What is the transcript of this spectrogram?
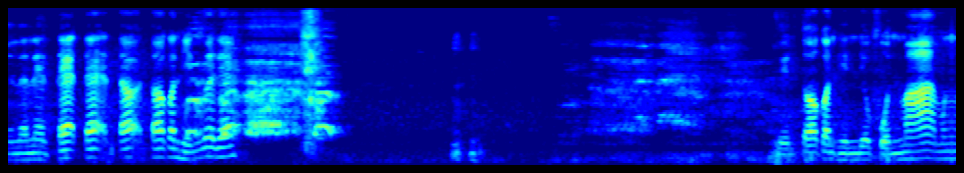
นี่นแหละเนี่ยแตะแตะต่อต่อก้อนหินไว้เด้เห็นตอก้อนหินเดี๋ยวฝนมามึง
